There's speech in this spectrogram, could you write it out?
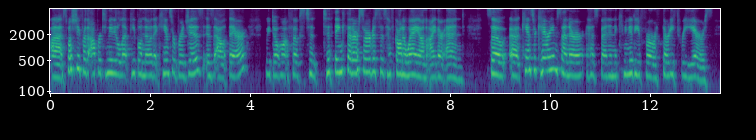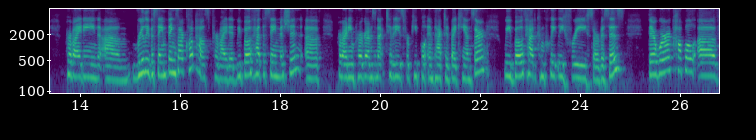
uh, especially for the opportunity to let people know that Cancer Bridges is out there. We don't want folks to, to think that our services have gone away on either end. So uh, Cancer Caring Center has been in the community for 33 years, providing um, really the same things our clubhouse provided. We both had the same mission of providing programs and activities for people impacted by cancer. We both had completely free services there were a couple of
